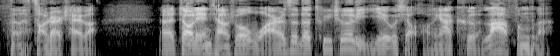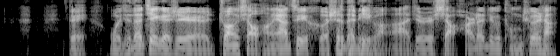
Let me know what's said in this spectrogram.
早点拆吧。”呃，赵连强说：“我儿子的推车里也有小黄鸭，可拉风了。”对，我觉得这个是装小黄鸭最合适的地方啊，就是小孩的这个童车上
